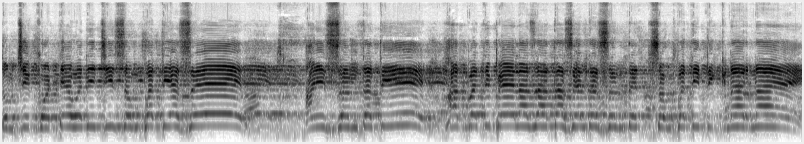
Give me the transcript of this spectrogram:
तुमची कोट्यावधीची संपत्ती असेल आणि संतती हातबत्ती प्यायला जात असेल तर संत संपत्ती टिकणार नाही.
